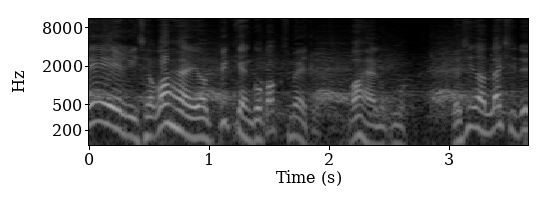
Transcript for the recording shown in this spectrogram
leeris ja vahe ei olnud pikem kui kaks meetrit, vahe nagu ja siis nad läksid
